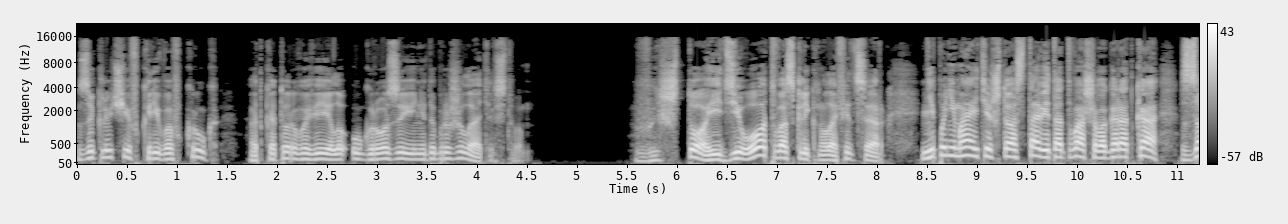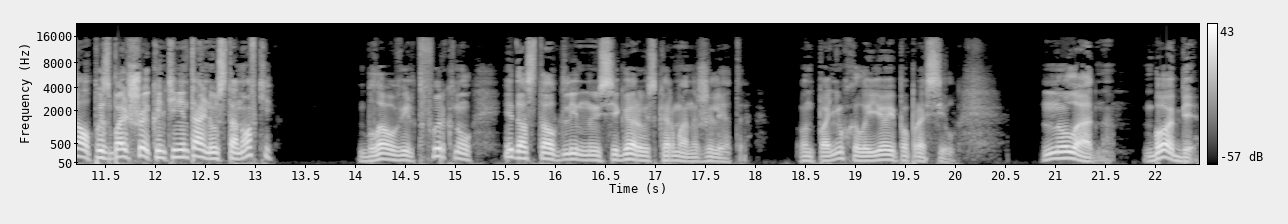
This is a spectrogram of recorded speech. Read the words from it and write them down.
заключив Крива в круг, от которого веяло угрозой и недоброжелательством. «Вы что, идиот?» — воскликнул офицер. «Не понимаете, что оставит от вашего городка залп из большой континентальной установки?» Блаувильд фыркнул и достал длинную сигару из кармана жилета. Он понюхал ее и попросил. «Ну ладно, Бобби,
